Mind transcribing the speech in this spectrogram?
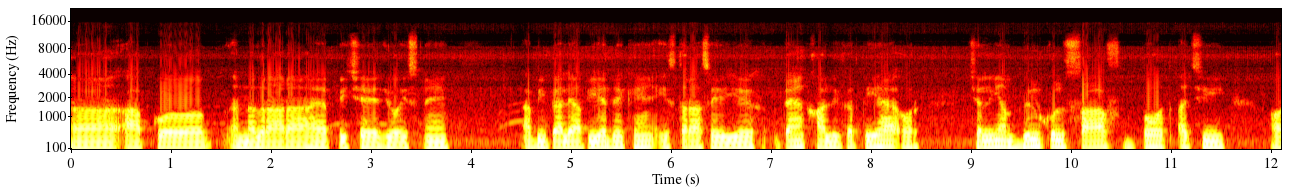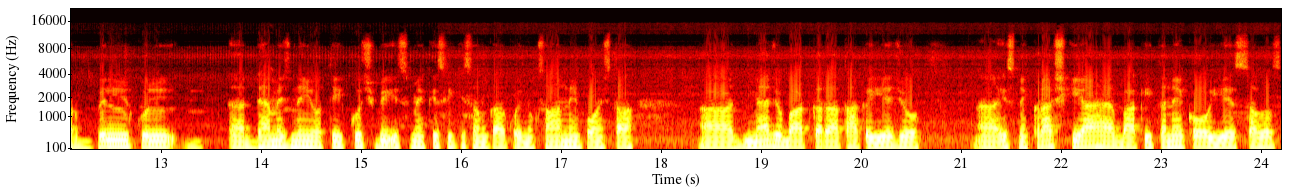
आपको नज़र आ रहा है पीछे जो इसने अभी पहले आप ये देखें इस तरह से ये टैंक खाली करती है और चलियाँ बिल्कुल साफ़ बहुत अच्छी और बिल्कुल डैमेज नहीं होती। कुछ भी इसमें किसी किस्म का कोई नुकसान नहीं पहुँचता। मैं जो बात कर रहा था कि ये जो आ, इसने क्रश किया है बाकी तने को ये सब्ज़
